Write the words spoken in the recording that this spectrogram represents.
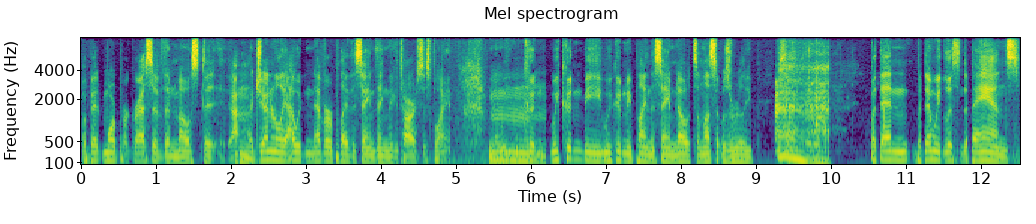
a bit more progressive than most. Uh, I, generally, I would never play the same thing the guitarist is playing. You know, we, we couldn't we couldn't be we couldn't be playing the same notes unless it was really. but then but then we'd listen to bands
